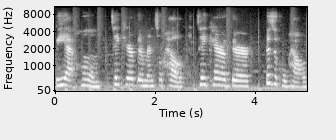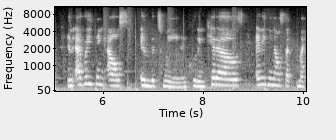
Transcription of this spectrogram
be at home, take care of their mental health, take care of their physical health, and everything else in between, including kiddos, anything else that might,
